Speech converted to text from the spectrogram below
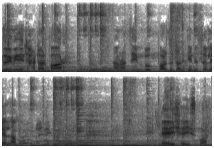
দুই মিনিট হাঁটার পর আমরা জিম্বুক পর্যটন কেন্দ্রে চলে এলাম। এই সেই স্পট।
